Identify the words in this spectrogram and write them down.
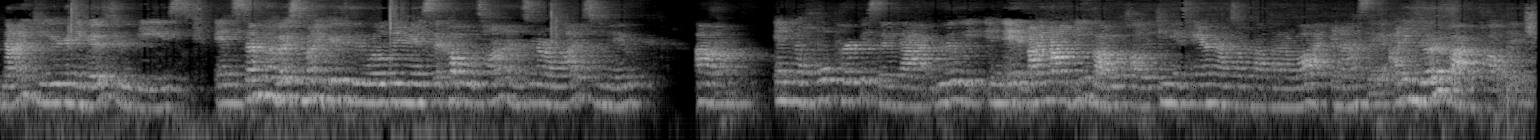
90, you're going to go through these. And some of us might go through the wilderness a couple times in our lives, you know. Um, and the whole purpose of that really, and it might not be Bible college. You know, Tanner and I talk about that a lot. And I say, I didn't go to Bible college.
